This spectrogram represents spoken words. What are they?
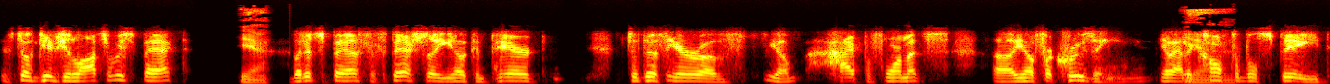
it still gives you lots of respect. Yeah. But it's best, especially you know, compared to this era of you know high performance, uh, you know, for cruising, you know, at yeah. a comfortable speed.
